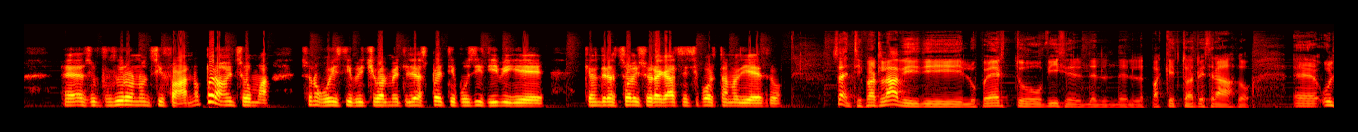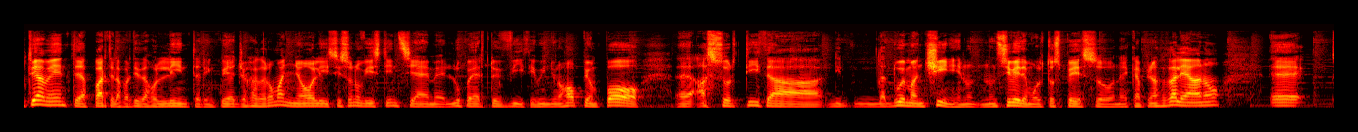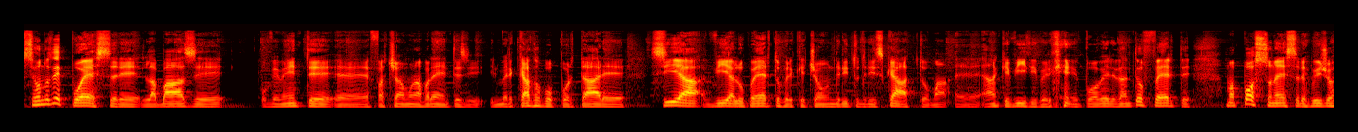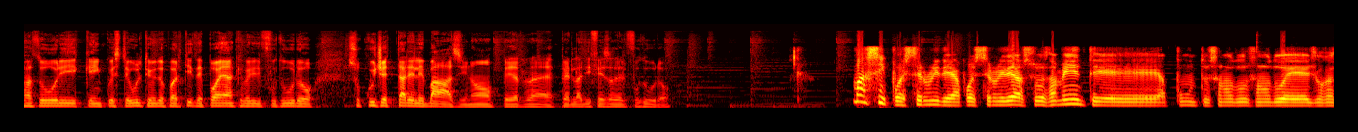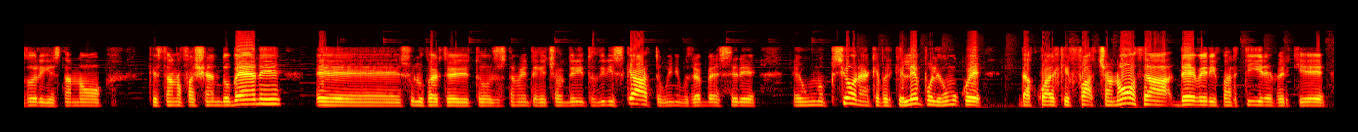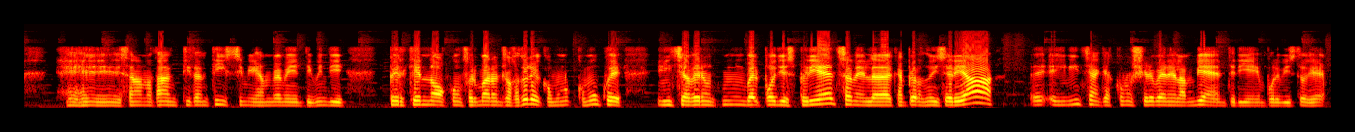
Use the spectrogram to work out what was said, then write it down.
sul futuro non si fanno. Però insomma sono questi principalmente gli aspetti positivi che, che Andrea e i suoi ragazzi si portano dietro. Senti, parlavi di Luperto Viti del, del, del pacchetto arretrato. Eh, ultimamente, a parte la partita con l'Inter in cui ha giocato Romagnoli, si sono visti insieme Luperto e Viti, quindi una coppia un po' eh, assortita di, da due mancini, non, non, si vede molto spesso nel campionato italiano. Eh, secondo te può essere la base ovviamente eh, facciamo una parentesi, il mercato può portare sia via Luperto perché c'è un diritto di riscatto, ma eh, anche Viti perché può avere tante offerte, ma possono essere quei giocatori che in queste ultime due partite poi anche per il futuro su cui gettare le basi no? per, per, la difesa del futuro? Ma sì, può essere un'idea, può essere un'idea assolutamente, appunto sono, due, sono due giocatori che stanno, che stanno facendo bene eh, Sull'Uperto hai detto giustamente che c'è un diritto di riscatto, quindi potrebbe essere eh, un'opzione, anche perché l'Empoli comunque da qualche faccia nota deve ripartire perché eh, saranno tanti tantissimi cambiamenti, quindi perché no confermare un giocatore che com- comunque inizia ad avere un, un, bel po' di esperienza nel campionato di Serie A e, e inizia anche a conoscere bene l'ambiente di Empoli, visto che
